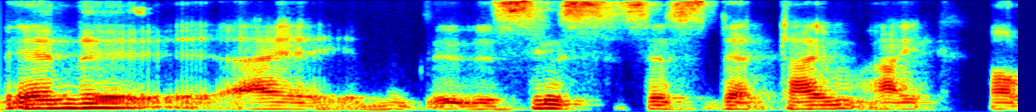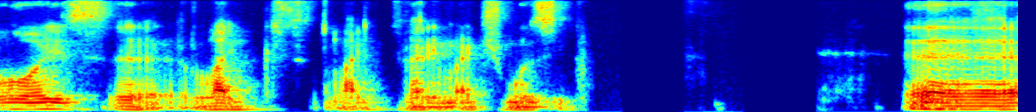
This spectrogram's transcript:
Then uh, I since since that time I always uh, liked liked very much music. Uh,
